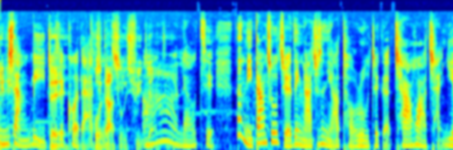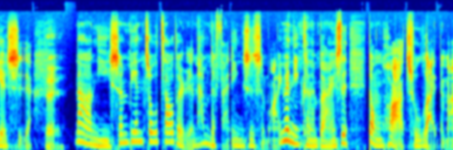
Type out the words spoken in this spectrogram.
影响力就是扩大扩大出去这样啊，了解。那你当初决定啊，就是你要投入这个插画产业时啊，对。那你身边周遭的人他们的反应是什么啊？因为你可能本来是动画出来的嘛，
